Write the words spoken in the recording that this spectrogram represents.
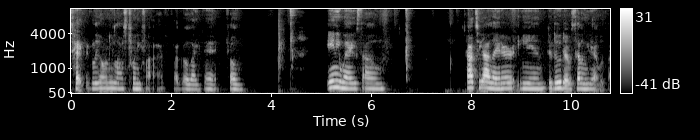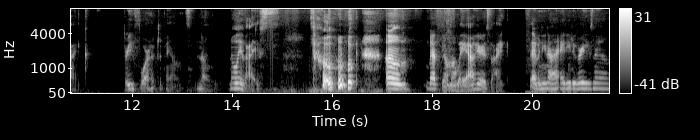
technically only lost 25 if I go like that. So anyway, so talk to y'all later. And the dude that was telling me that was like three, four hundred pounds. No, no advice. So um about to be on my way out here. It's like 79, 80 degrees now.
